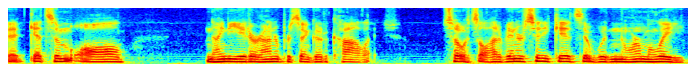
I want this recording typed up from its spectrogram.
that gets them all 98 or 100% go to college. So it's a lot of inner city kids that wouldn't normally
